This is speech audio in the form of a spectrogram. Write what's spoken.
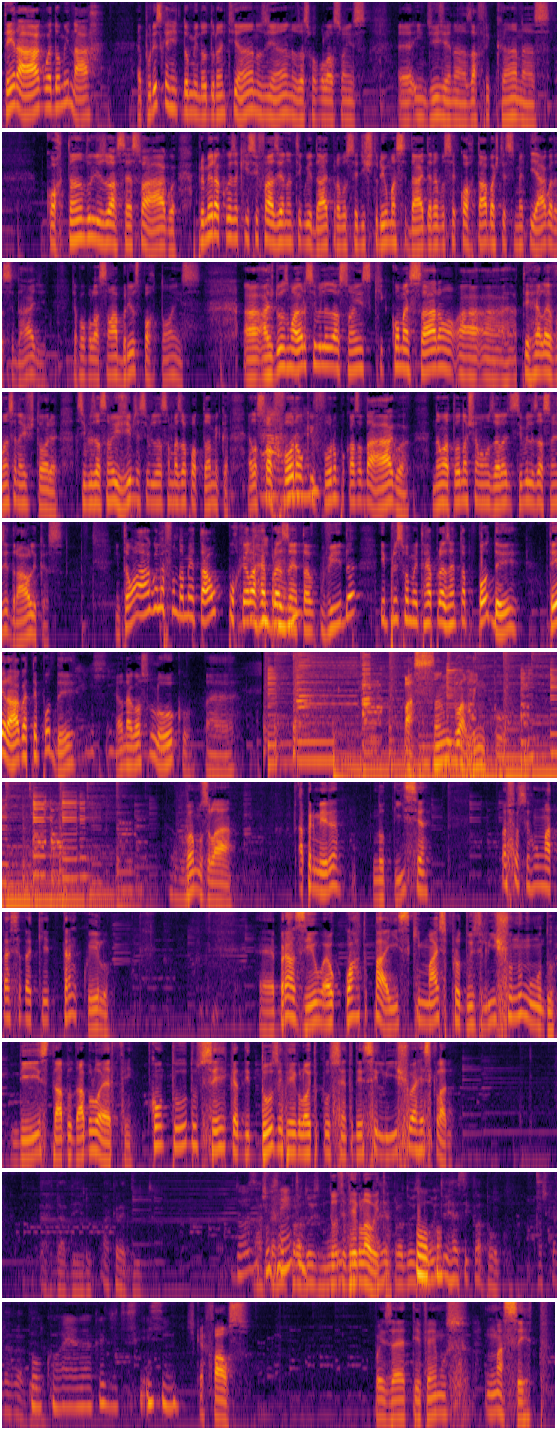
Ter a água é dominar. É por isso que a gente dominou durante anos e anos as populações eh, indígenas, africanas, cortando-lhes o acesso à água. A primeira coisa que se fazia na antiguidade para você destruir uma cidade era você cortar o abastecimento de água da cidade, que a população abria os portões. Ah, As duas maiores civilizações que começaram a, a- ter relevância na história, a civilização egípcia e a civilização mesopotâmica, elas só Ah, foram o que foram por causa da água. Não à toa nós chamamos elas de civilizações hidráulicas. Então a água ela é fundamental porque ela né? representa vida e principalmente representa poder. Ter água é ter poder. É um negócio louco. É. Passando a limpo. Vamos lá. A primeira notícia. Eu Acho que vocês vão matar essa daqui tranquilo. É, Brasil é o quarto país que mais produz lixo no mundo, diz WWF. Contudo, cerca de 12,8% desse lixo é reciclado. Verdadeiro, acredito. 12%? Acho que a gente produz muito. 12,8. A gente produz Pouco. muito e recicla pouco. Acho que é verdadeiro. Pouco, é, eu acredito que sim. Acho que é falso. Pois é, tivemos um acerto.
